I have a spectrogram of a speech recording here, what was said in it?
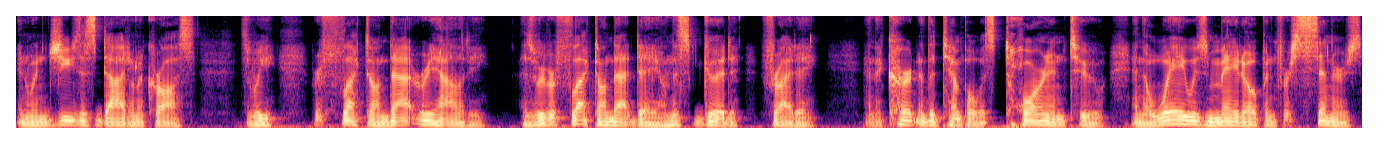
And when Jesus died on a cross, as we reflect on that reality, as we reflect on that day, on this Good Friday, and the curtain of the temple was torn in two, and the way was made open for sinners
